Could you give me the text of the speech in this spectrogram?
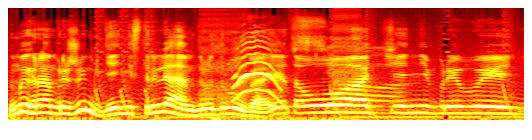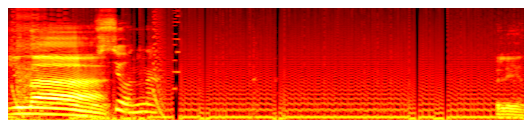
Но мы играем в режим, где не стреляем друг друга. И это очень непривычно. Все, на. Блин.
